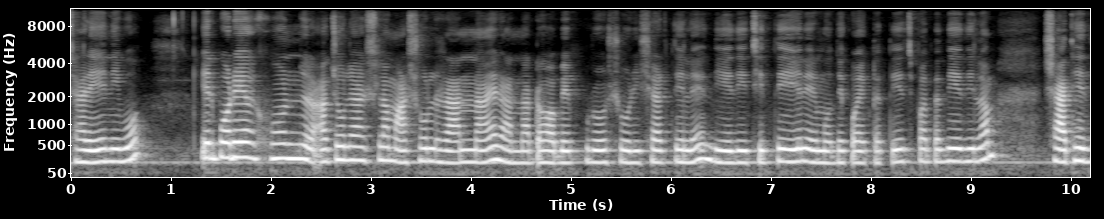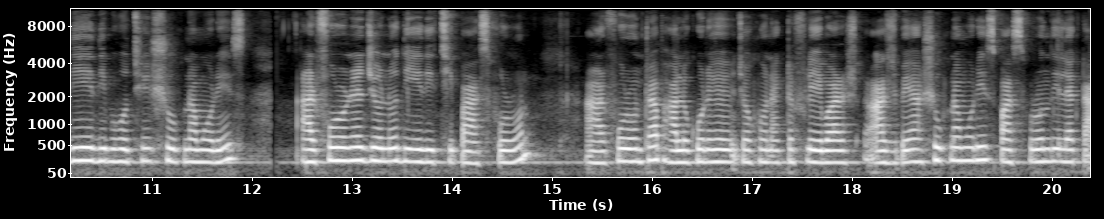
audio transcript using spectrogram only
ছাড়িয়ে নিব। এরপরে এখন চলে আসলাম আসল রান্নায়। রান্নাটা হবে পুরো সরিষার তেলে। দিয়ে দিচ্ছি তেল, এর মধ্যে কয়েকটা তেজপাতা দিয়ে দিলাম। সাথে দিয়ে দিব হচ্ছে শুকনা মরিচ। আর ফোড়নের জন্য দিয়ে দিচ্ছি পাঁচ ফোড়ন। আর ফোড়নটা ভালো করে যখন একটা ফ্লেভার আসবে, আর শুকনা মরিচ, পাঁচ ফোড়ন দিলে একটা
